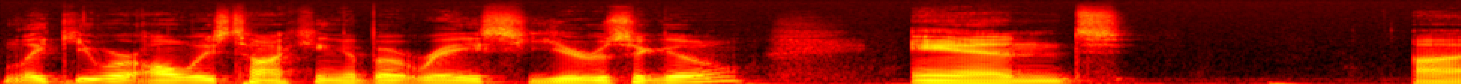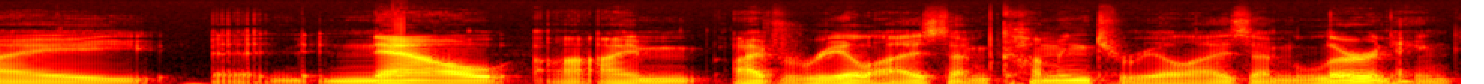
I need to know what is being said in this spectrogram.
like you were always talking about race years ago, and I uh, now I'm I've realized I'm coming to realize I'm learning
